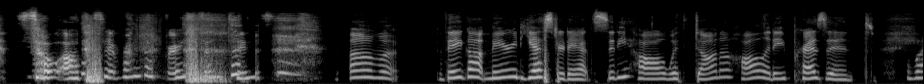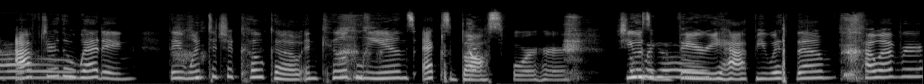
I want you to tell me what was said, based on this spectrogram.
so opposite from the first sentence. Um, they got married yesterday at City Hall with Donna Holiday present. Wow. After the wedding, they went to Chicoko and killed Leanne's ex boss for her. She Oh was very happy with them. However,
